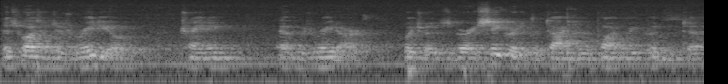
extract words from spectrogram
this wasn't just radio training, it was radar, which was very secret at the time to the point we couldn't uh,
